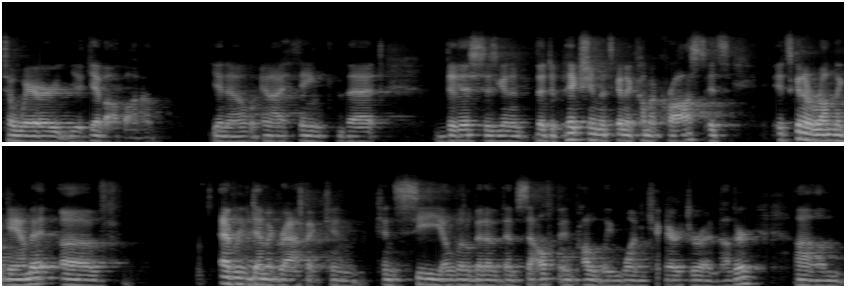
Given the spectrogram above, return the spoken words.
to where you give up on them, you know? And I think that this is going to, the depiction that's going to come across, it's, it's going to run the gamut of every demographic can can see a little bit of themselves in probably one character or another. Um,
